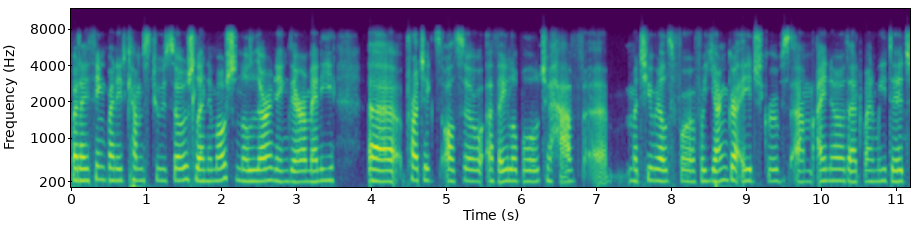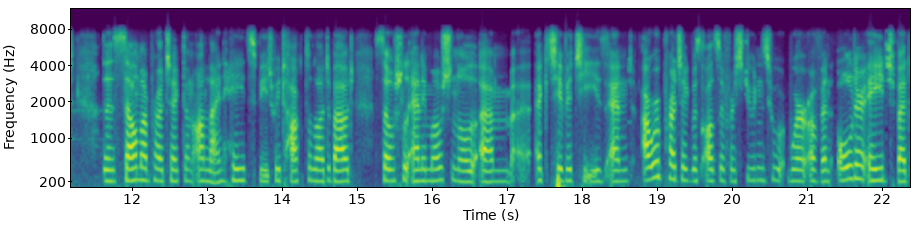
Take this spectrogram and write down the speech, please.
But I think when it comes to social and emotional learning, there are many uh, projects also available to have uh, materials for, for younger age groups. Um, I know that when we did the Selma project on online hate speech, we talked a lot about social and emotional um, activities. And our project was also for students who were of an older age, but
